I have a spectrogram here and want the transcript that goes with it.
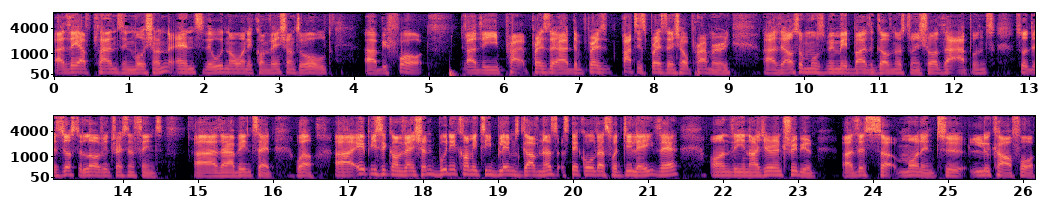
uh, they have plans in motion. and they would not want a convention to hold uh, before uh, the president, uh, the pres- party's presidential primary. Uh, there are also moves being made by the governors to ensure that happens. So there's just a lot of interesting things. Uh, that are being said. Well, uh, APC convention, Buni committee blames governors, stakeholders for delay there on the Nigerian Tribune. Uh, this uh, morning to look out for.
